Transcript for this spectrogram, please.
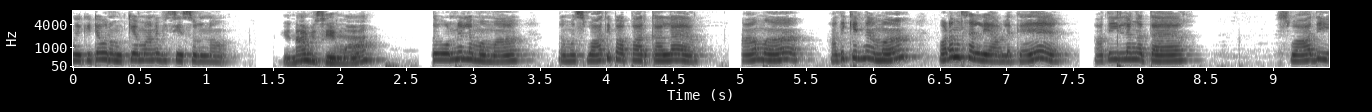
உங்ககிட்ட ஒரு முக்கியமான விஷயம் சொல்லணும். என்ன விஷயமா? அது ஒன்றும் இல்லை மாமா. நம்ம சுவாதி பாப்பா இருக்கால. ஆமாம் அதுக்கு என்னம்மா? உடம்பு சரியில்லையா அவளுக்கு? அது இல்லைங்க அத்தை. சுவாதி.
